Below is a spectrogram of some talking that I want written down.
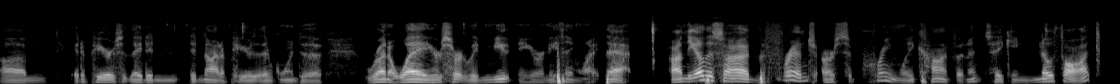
um, it appears that they didn't did not appear that they were going to run away or certainly mutiny or anything like that. On the other side, the French are supremely confident, taking no thought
